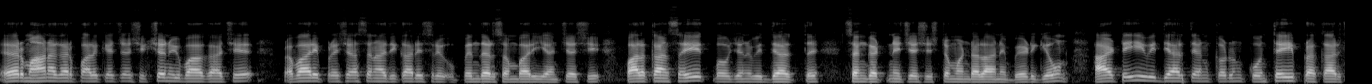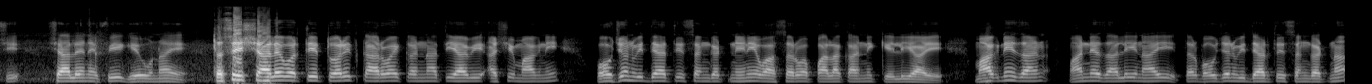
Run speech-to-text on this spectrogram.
शहर महानगरपालिकेच्या शिक्षण विभागाचे प्रभारी प्रशासनाधिकारी श्री उपेंदर संभारी यांच्याशी पालकांसहित बहुजन विद्यार्थी संघटनेचे शिष्टमंडळाने भेट घेऊन आर टी ई विद्यार्थ्यांकडून कोणत्याही प्रकारची शालेने फी घेऊ नये. तसेच शालेवरती त्वरित कारवाई करण्यात यावी अशी मागणी बहुजन विद्यार्थी संघटनेने वा सर्व पालकांनी केली आहे. मागणी जाण मान्य झाली नाही तर बहुजन विद्यार्थी संघटना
